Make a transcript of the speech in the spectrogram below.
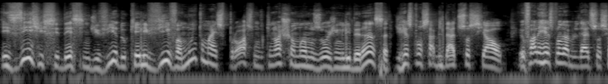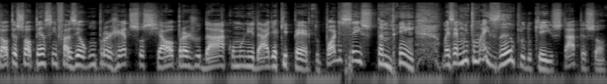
Exige-se desse indivíduo que ele viva muito mais próximo do que nós chamamos hoje em liderança de responsabilidade social. Eu falo em responsabilidade social, o pessoal pensa em fazer algum projeto social para ajudar a comunidade aqui perto. Pode ser isso também, mas é muito mais amplo do que isso, tá, pessoal?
